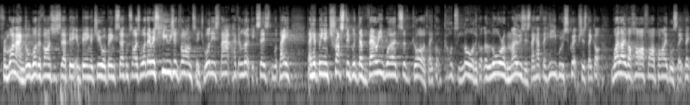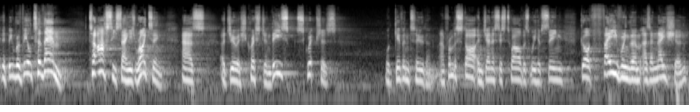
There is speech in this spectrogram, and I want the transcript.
from one angle, what advantage is there in being a Jew or being circumcised? Well, there is huge advantage. What is that? Have a look. It says they, they have been entrusted with the very words of God. They've got God's law. They've got the law of Moses. They have the Hebrew scriptures. They've got well over half our Bibles. They, they, they've been revealed to them. To us, he's saying. He's writing as a Jewish Christian. These scriptures were given to them. And from the start in Genesis 12, as we have seen, God favouring them as a nation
